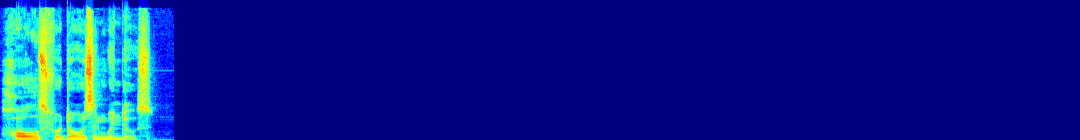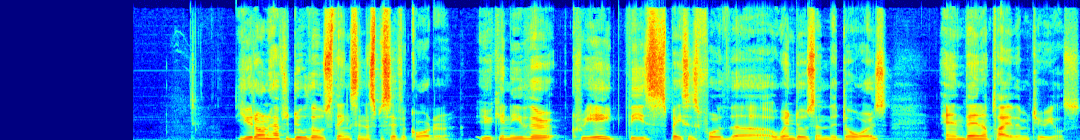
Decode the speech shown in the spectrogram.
holes for doors and windows. You don't have to do those things in a specific order. You can either create these spaces for the windows and the doors and then apply the materials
